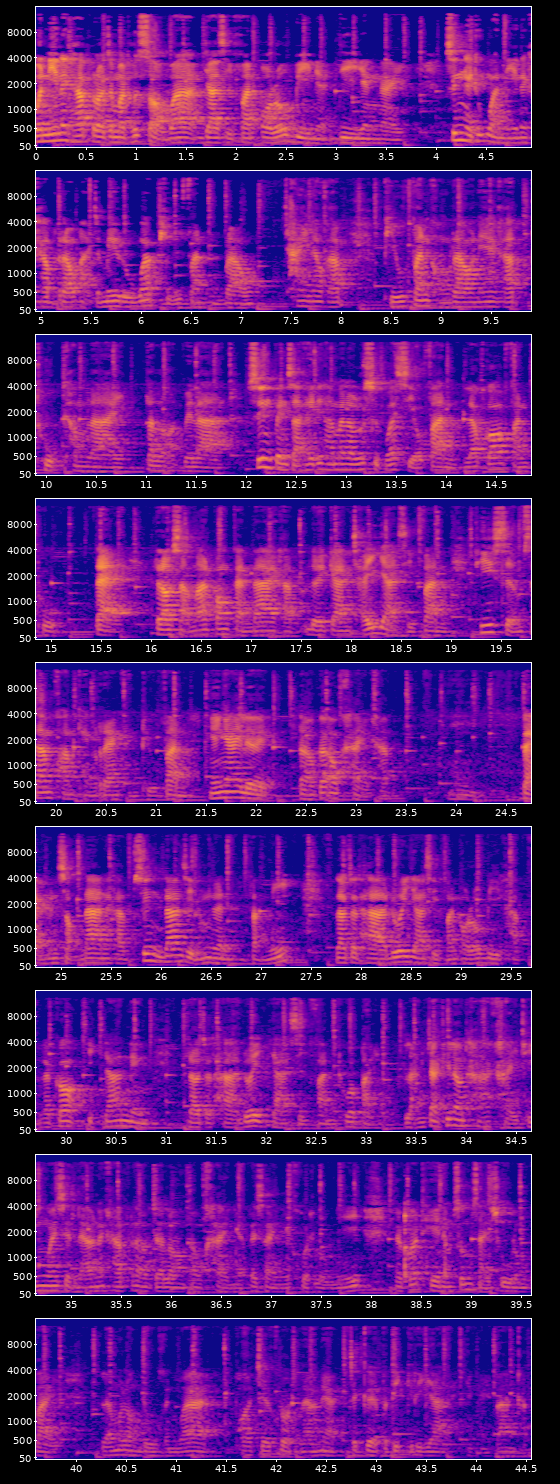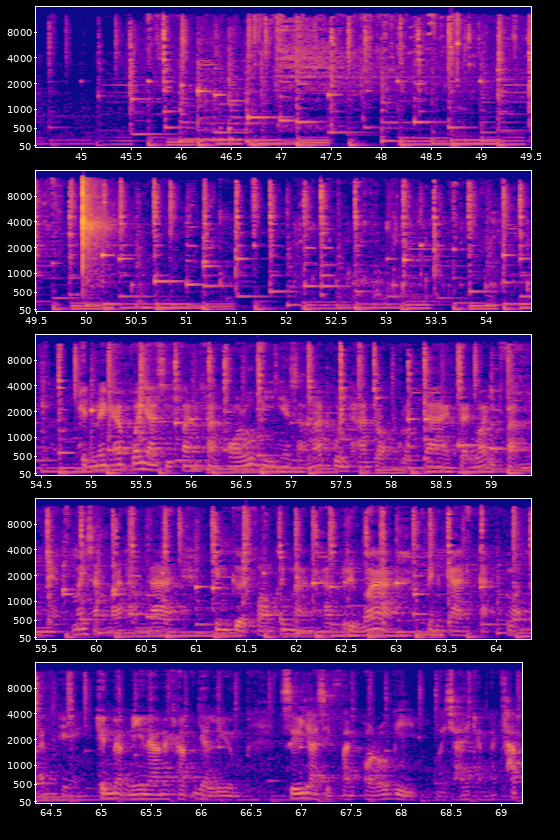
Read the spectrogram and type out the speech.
วันนี้นะครับเราจะมาทดสอบว่ายาสีฟัน Oral B เนี่ยดียังไง ซึ่งในทุกวันนี้นะครับเราอาจจะไม่รู้ว่าผิวฟันของเรา ใช่แล้วครับ ผิวฟันของเราเนี่ยครับถูกทำลายตลอดเวลา ซึ่งเป็นสาเหตุที่ทำให้เรารู้สึกว่าเสียวฟันแล้วก็ฟันผุแต่เราสามารถป้องกันได้ครับ โดยการใช้ยาสีฟันที่เสริมสร้างความแข็งแรงของผิวฟัน ง่าย ๆ เลย เราก็เอาไข่ครับ แบ่งเป็น 2 ด้านนะครับ ซึ่งด้านสีน้ำเงินฝั่งนี้ เราจะทาด้วยยาสีฟัน Oral B ครับ แล้วก็อีกด้านหนึ่งเราจะทาด้วยยาสีฟันทั่วไป หลังจากที่เราทาไข่ทิ้งไว้เสร็จแล้วนะครับ เราจะลองเอาไข่เนี่ยไปใส่ในขวดโหลนี้ แล้วก็เทน้ำส้มสายชูลงไป แล้วมาลองดูกันว่า พอเจอกรดแล้วเนี่ยจะเกิดปฏิกิริยาอย่างไรบ้างครับ เห็นไหมครับว่ายาสีฟันฝั่งออโรบีเนี่ยสามารถทนทานต่อกรดได้ แต่ว่าอีกฝั่งหนึงเนี่ยไม่สามารถทำได้ จึงเกิดฟองขึ้นมานะครับ หรือว่าเป็นการกัดกร่อนนั่นเอง เห็นแบบนี้แล้วนะครับ อย่าลืมซื้อยาสีฟันออโรบีมาใช้กันนะครับ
